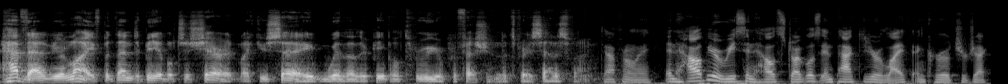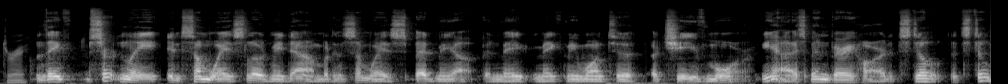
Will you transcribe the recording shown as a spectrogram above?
have that in your life, but then to be able to share it, like you say, with other people through your profession. That's very satisfying. Definitely. And how have your recent health struggles impacted your life and career trajectory? They've certainly, in some ways, slowed me down, but in some ways, sped me up and may make me want to achieve more. Yeah, it's been very hard. It's still, it's still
